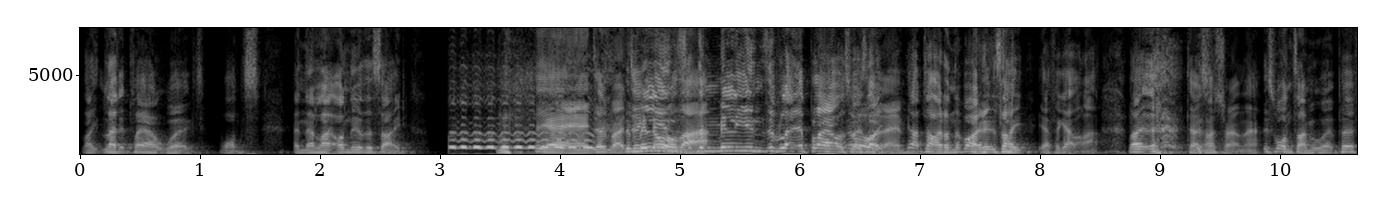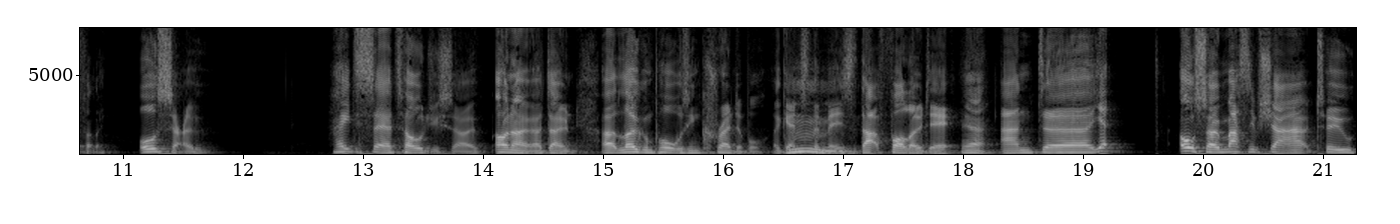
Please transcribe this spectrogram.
Like let it play out worked once, and then like on the other side. boop, boop, boop, Yeah, yeah, it doesn't the matter. Ignore millions, that. the millions of let it play out. So it's like that died on the vine. It's like yeah, forget that. Like Don't concentrate on that. This one time it worked perfectly. Also, hate to say I told you so. Oh no, I don't. Uh, Logan Paul was incredible against the Miz. That followed it. Yeah. and uh, yeah. Also, massive shout out to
